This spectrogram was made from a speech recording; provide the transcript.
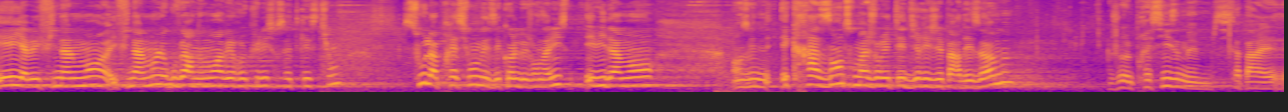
Et, il y avait finalement, et finalement, le gouvernement avait reculé sur cette question sous la pression des écoles de journalisme, évidemment dans une écrasante majorité dirigée par des hommes je le précise, même si ça paraît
